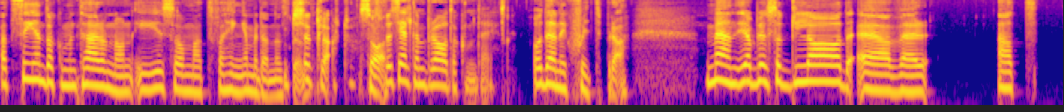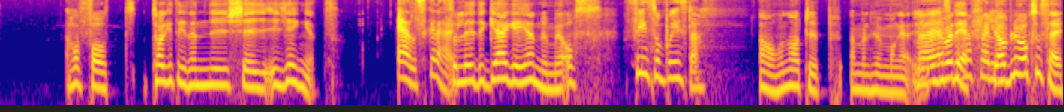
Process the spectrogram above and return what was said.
att se en dokumentär om någon är ju som att få hänga med den en stund. Såklart. Så. Speciellt en bra dokumentär. Och den är skitbra. Men jag blev så glad över att ha fått tagit in en ny tjej i gänget. Älskar det här. Så Lady Gaga är nu med oss. Finns hon på Insta? Ja, hon har typ, ja, men hur många? jag det var. Jag blev också så här,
